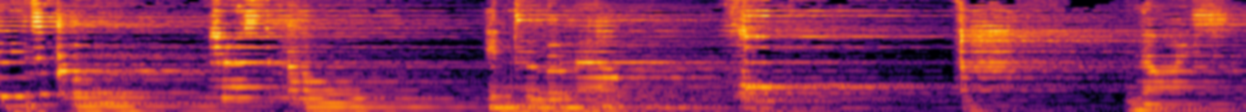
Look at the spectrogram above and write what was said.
It's cool, just cool, into the mountain hole. Nice.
